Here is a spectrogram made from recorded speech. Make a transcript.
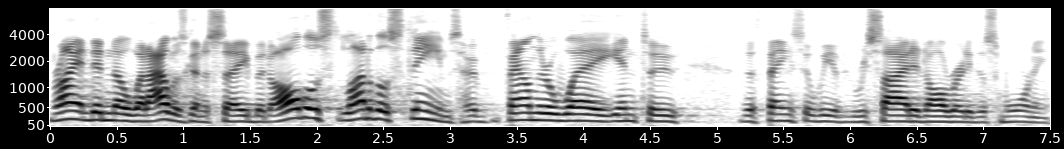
Brian didn't know what I was going to say, but all those, a lot of those themes have found their way into the things that we have recited already this morning.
